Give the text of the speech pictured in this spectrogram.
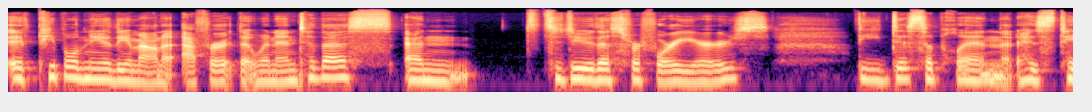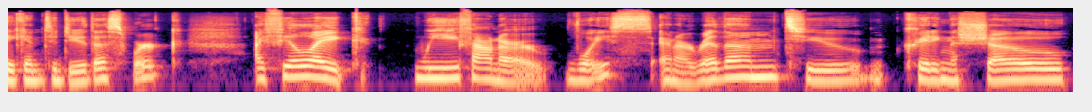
if people knew the amount of effort that went into this and to do this for four years, the discipline that has taken to do this work, I feel like we found our voice and our rhythm to creating the show.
